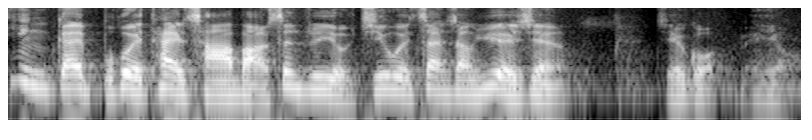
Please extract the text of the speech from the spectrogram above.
应该不会太差吧，甚至于有机会站上月线。结果没有。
